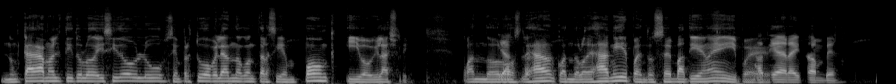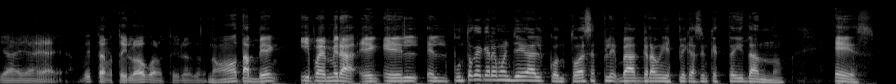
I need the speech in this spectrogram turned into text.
nunca ganó el título de ECW, siempre estuvo peleando contra CM Punk y Bobby Lashley. Cuando, Ya los está. dejan, cuando lo dejan ir, pues entonces va a TNA y pues... A TNA también. Ya, ya, ya, ya. Viste, no estoy loco, no estoy loco. No, también. Y pues mira, el, el- punto que queremos llegar con toda esa background y explicación que estoy dando es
